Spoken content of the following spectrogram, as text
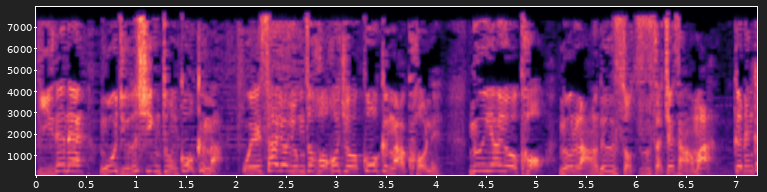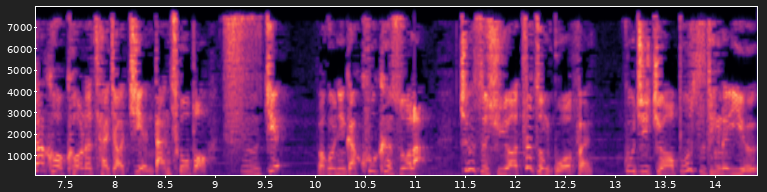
现在呢，我就是心痛高跟鞋，为啥要用只好好叫高跟鞋敲呢？侬一样要敲，侬榔头勺子直接上嘛，搿能介敲敲了才叫简单粗暴刺激。不过人家库克说了，就是需要这种果粉。估计乔布斯听了以后，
